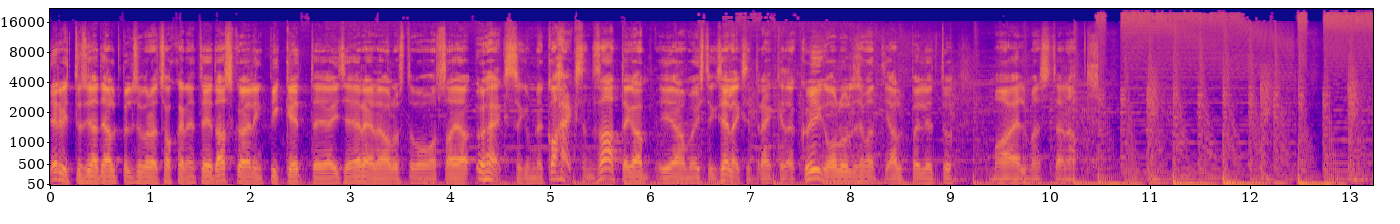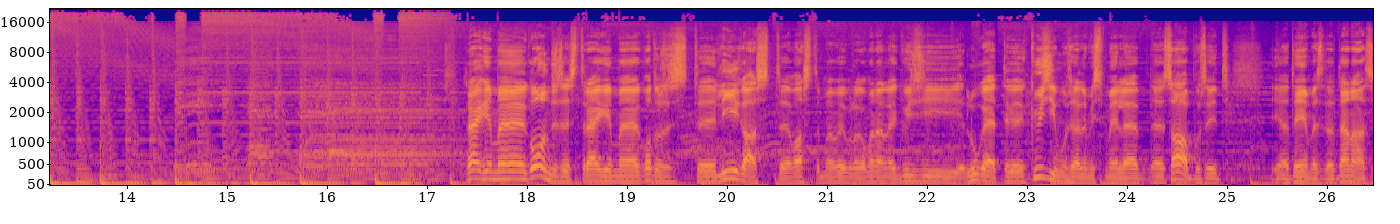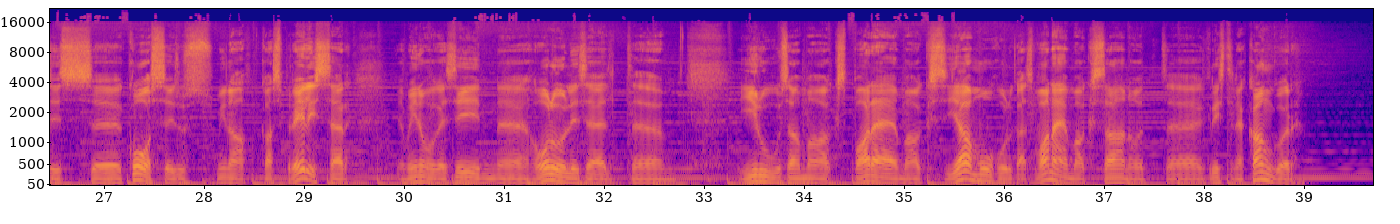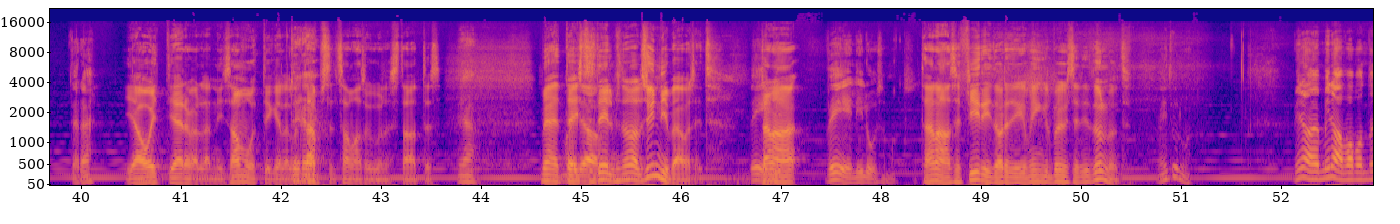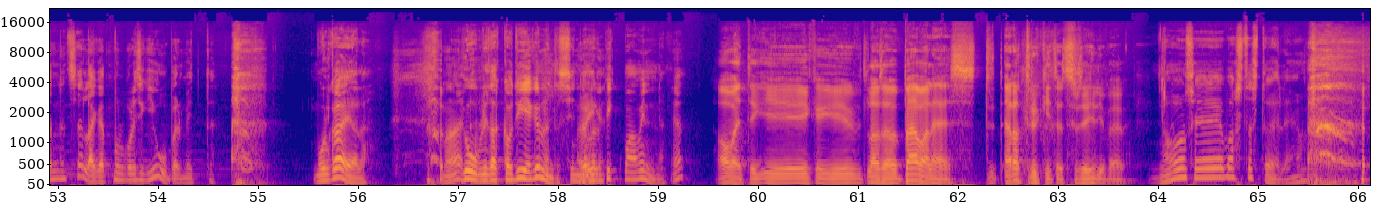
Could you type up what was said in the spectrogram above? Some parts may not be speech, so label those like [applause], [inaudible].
tervitus, head jalgpallisõbrad, Sohkanet teie taskuajaling pikk ette ja ise järele alustab oma saja üheksakümne kaheksanda saatega ja mõistagi selleks, et rääkida kõige olulisemat jalgpallijuttu maailmas täna. räägime koondisest, räägime kodusest liigast, vastame võib-olla ka mõnele küsi-, lugejate küsimusele, mis meile saabusid ja teeme seda täna siis koosseisus mina, Kaspar Elissäär ja minuga siin oluliselt ilusamaks, paremaks ja muuhulgas vanemaks saanud Kristina Kangur. tere! ja Ott Järvela niisamuti, kellel tere. on täpselt samasugune staatus. mehed tähistasid eelmisel nädalal sünnipäevasid. täna veel ilusamaks. täna see Firitordiga mingil põhjusel ei tulnud? ei tulnud. mina, mina vabandan nüüd sellega, et mul pole isegi juubel mitte [laughs] mul ka ei ole [laughs] juublid hakkavad viiekümnendast, sinna veel pikk maa minna. Ometigi ikkagi lausa Päevalehes ära trükitud su sünnipäev. no see vastas tõele, jah [laughs]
